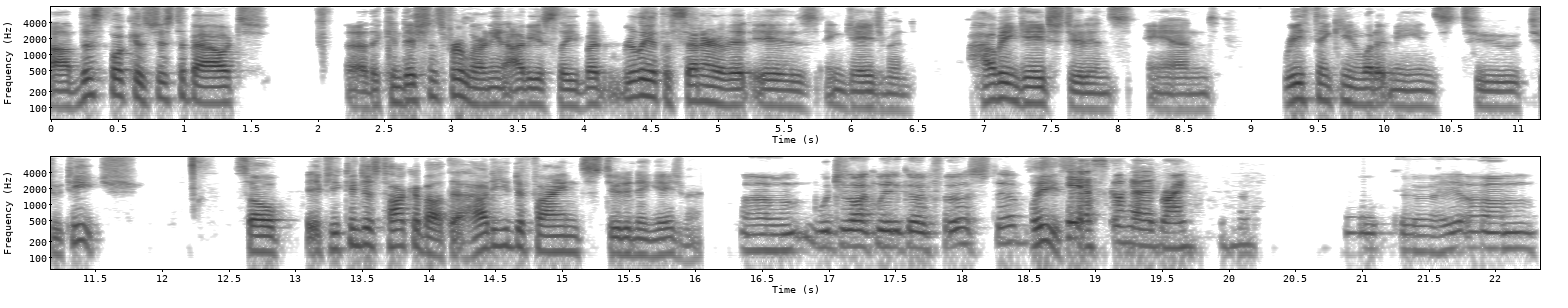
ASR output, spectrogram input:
Uh, this book is just about uh, the conditions for learning, obviously, but really at the center of it is engagement how we engage students and rethinking what it means to to teach. So if you can just talk about that how do you define student engagement? Um, would you like me to go first deb? Please. Yes go ahead brian. Mm-hmm. okay um,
